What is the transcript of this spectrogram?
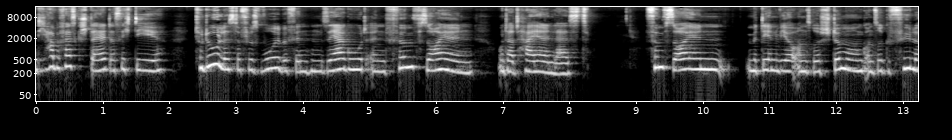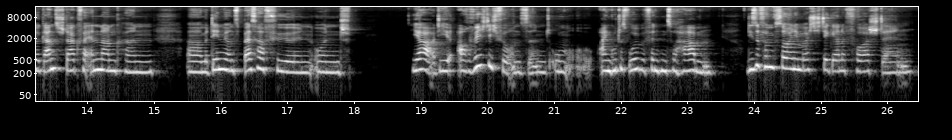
Und ich habe festgestellt, dass sich die To-Do-Liste fürs Wohlbefinden sehr gut in fünf Säulen unterteilen lässt. Fünf Säulen, mit denen wir unsere Stimmung, unsere Gefühle ganz stark verändern können, äh, mit denen wir uns besser fühlen und ja, die auch wichtig für uns sind, um ein gutes Wohlbefinden zu haben. Diese fünf Säulen, die möchte ich dir gerne vorstellen.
